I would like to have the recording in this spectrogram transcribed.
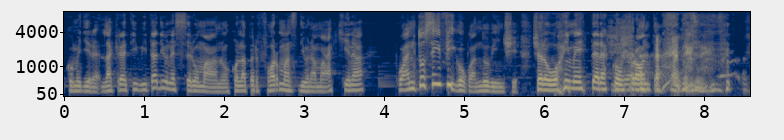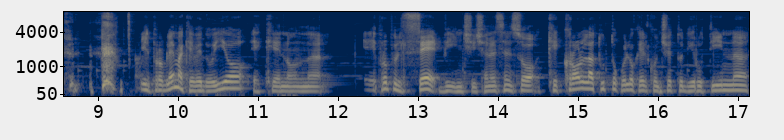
come dire, la creatività di un essere umano con la performance di una macchina, quanto sei figo quando vinci? Ce lo vuoi mettere a confronto? Il problema che vedo io è che non è proprio il se vinci, cioè nel senso che crolla tutto quello che è il concetto di routine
